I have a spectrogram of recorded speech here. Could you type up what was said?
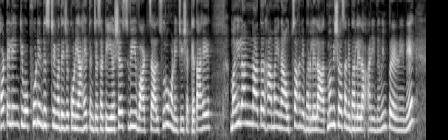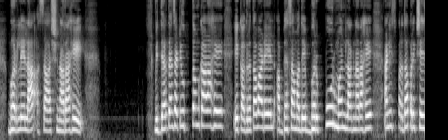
हॉटेलिंग किंवा फूड इंडस्ट्रीमध्ये जे कोणी आहे त्यांच्यासाठी यशस्वी वाटचाल सुरू होण्याची शक्यता आहे. महिलांना तर हा महिना उत्साहाने भरलेला आत्मविश्वासाने भरलेला आणि नवीन प्रेरणेने भरलेला असा असणार आहे. विद्यार्थ्यांसाठी उत्तम काळ आहे. एकाग्रता वाढेल. अभ्यासामध्ये भरपूर मन लागणार आहे. आणि स्पर्धा परीक्षे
